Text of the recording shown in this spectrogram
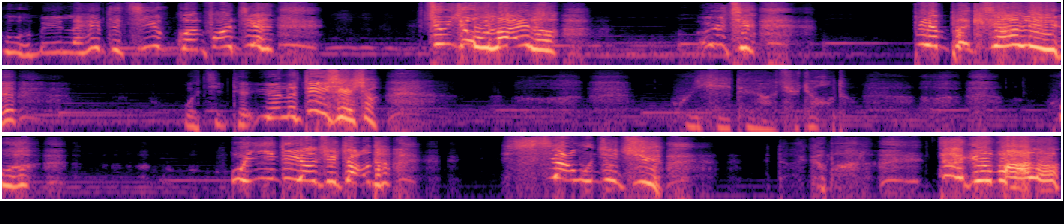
我没来得及换房间，就又来了，而且变本加厉。我今天约了丁先生，我一定要去找他。我我一定要去找他，下午就去。太可怕了，太可怕了！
